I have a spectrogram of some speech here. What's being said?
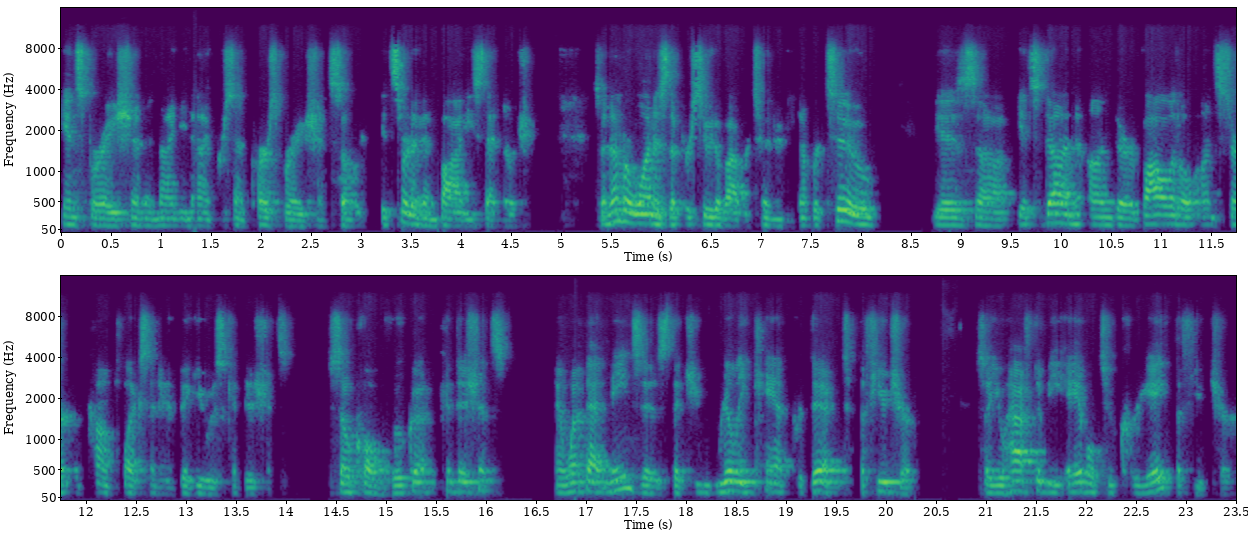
inspiration and 99% perspiration. So it sort of embodies that notion. So number one is the pursuit of opportunity. Number two is uh, it's done under volatile, uncertain, complex, and ambiguous conditions, so-called VUCA conditions. And what that means is that you really can't predict the future. So you have to be able to create the future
